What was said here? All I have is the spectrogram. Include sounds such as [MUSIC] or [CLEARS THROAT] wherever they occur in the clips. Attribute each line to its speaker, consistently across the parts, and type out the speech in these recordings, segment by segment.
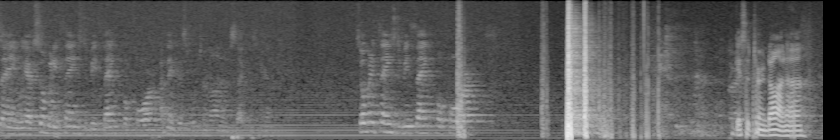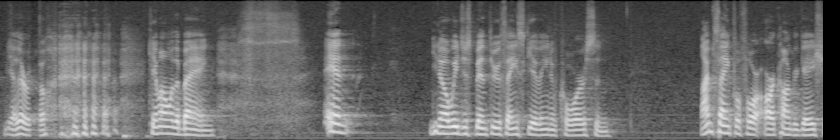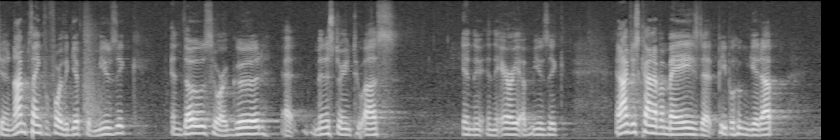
Speaker 1: saying we have so many things to be thankful for. I think this will turn on in a second here. So many things to be thankful for. I guess it turned on, huh? Yeah, there we go. [LAUGHS] Came on with a bang. And, you know, we just been through Thanksgiving, of course, and I'm thankful for our congregation. I'm thankful for the gift of music and those who are good at ministering to us in the, in the area of music. And I'm just kind of amazed at people who can get up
